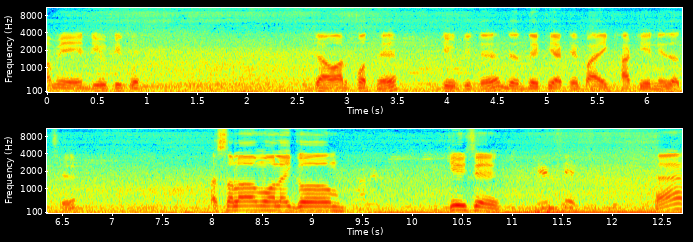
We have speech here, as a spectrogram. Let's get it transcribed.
আমি ডিউটি যাওয়ার পথে ডিউটিতে দেখি একটা বাইক হাঁটিয়ে নিয়ে যাচ্ছে। আসসালামু আলাইকুম কি হয়েছে হ্যাঁ?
